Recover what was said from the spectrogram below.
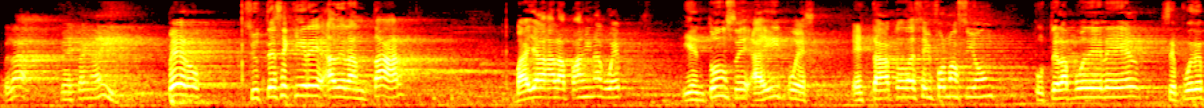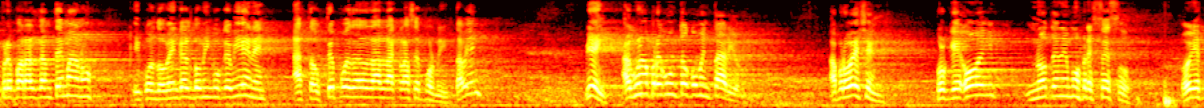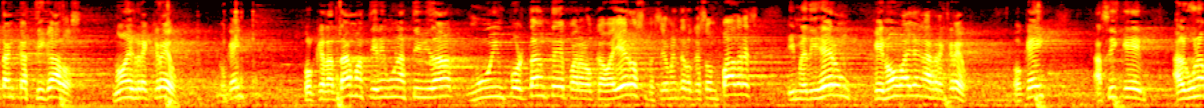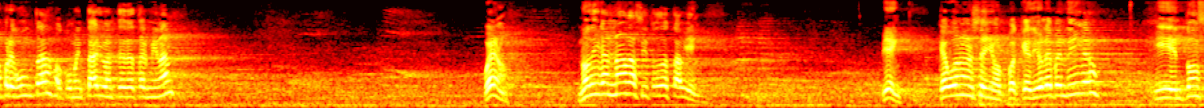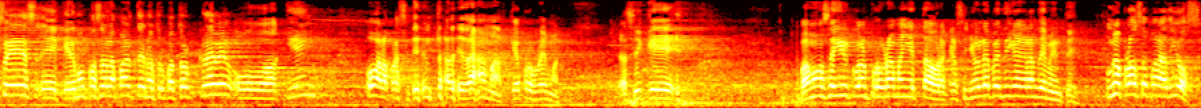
¿verdad? Que están ahí. Pero si usted se quiere adelantar, vaya a la página web y entonces ahí pues está toda esa información. Usted la puede leer, se puede preparar de antemano y cuando venga el domingo que viene, hasta usted puede dar la clase por mí. ¿Está bien? Bien, ¿alguna pregunta o comentario? Aprovechen, porque hoy no tenemos receso. Hoy están castigados, no hay recreo. ¿Ok? porque las damas tienen una actividad muy importante para los caballeros, especialmente los que son padres, y me dijeron que no vayan a recreo, ¿ok? Así que, ¿alguna pregunta o comentario antes de terminar? Bueno, no digan nada si todo está bien. Bien, qué bueno el Señor, pues que Dios les bendiga. Y entonces eh, queremos pasar la parte de nuestro pastor Kleber o a quién, o a la presidenta de damas, qué problema. Así que vamos a seguir con el programa en esta hora. Que el Señor les bendiga grandemente. Un aplauso para Dios.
